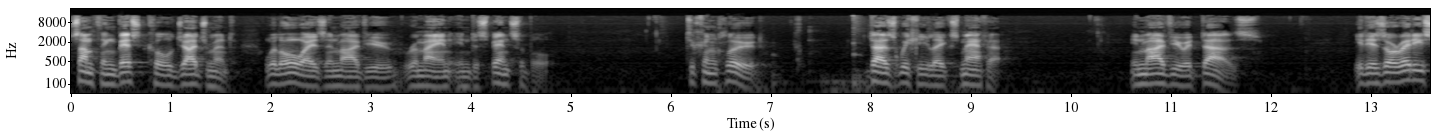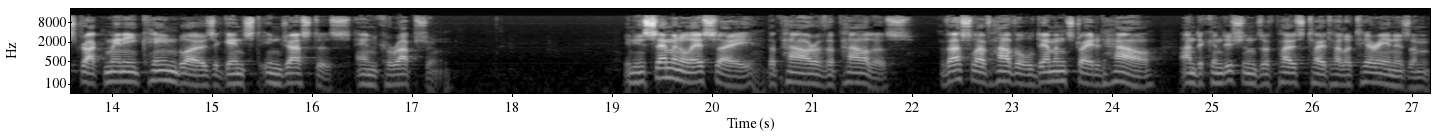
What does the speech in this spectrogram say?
something best called judgment, will always, in my view, remain indispensable. To conclude, does WikiLeaks matter? In my view, it does. It has already struck many keen blows against injustice and corruption. In his seminal essay, The Power of the Powerless, Václav Havel demonstrated how, under conditions of post totalitarianism,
